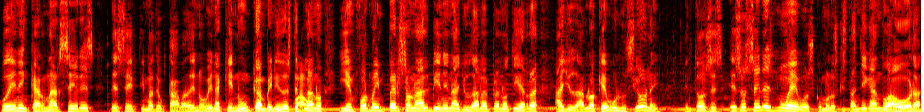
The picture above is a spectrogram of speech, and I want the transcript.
pueden encarnar seres de séptima, de octava, de novena, que nunca han venido a este plano y en forma impersonal vienen a ayudar al plano Tierra, a ayudarlo a que evolucione. Entonces, esos seres nuevos, como los que están llegando ahora,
